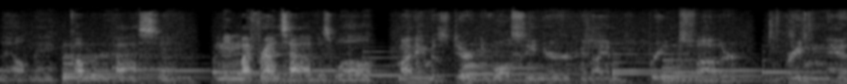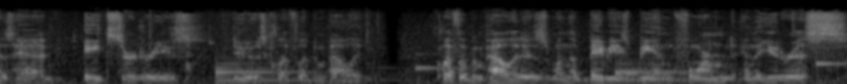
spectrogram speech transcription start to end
They helped me recover fast, and I mean, my friends have as well. My name is Derick DuVall Sr., and I am Braden's father. Braden has had eight surgeries due to his cleft lip and palate. Cleft lip and palate is when the baby's being formed in the uterus,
